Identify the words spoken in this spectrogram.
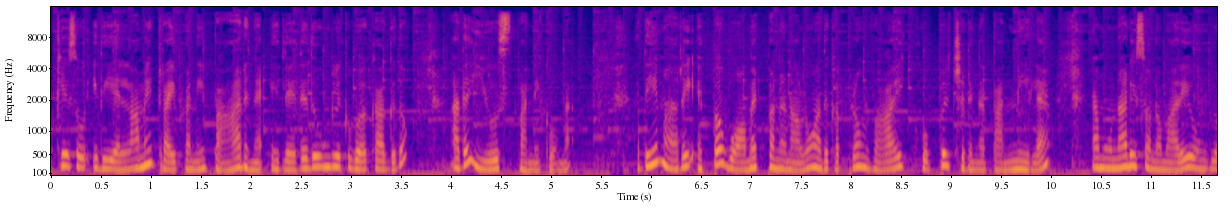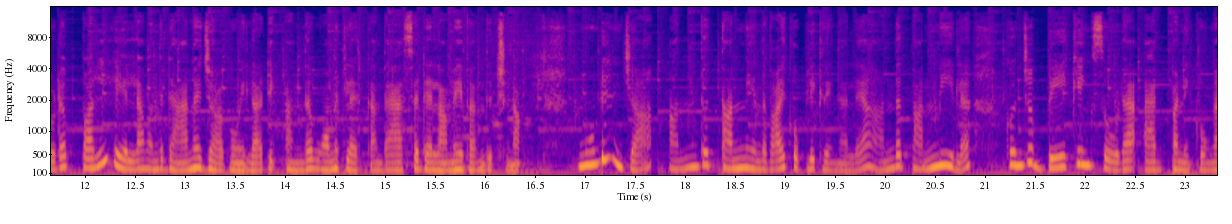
ஓகே ஸோ இது எல்லாமே ட்ரை பண்ணி பாருங்கள் இதில் எது எது உங்களுக்கு ஒர்க் ஆகுதோ அதை யூஸ் பண்ணிக்கோங்க. அதே மாதிரி எப்போ வாமிட் பண்ணினாலும் அதுக்கப்புறம் வாய் கொப்பிச்சிடுங்க தண்ணியில். நான் முன்னாடி சொன்ன மாதிரி உங்களோட பல் எல்லாம் வந்து டேமேஜ் ஆகும் இல்லாட்டி அந்த வாமிட்டில் இருக்க அந்த ஆசிட் எல்லாமே வந்துச்சுன்னா. முடிஞ்சால் அந்த தண்ணி அந்த வாய் கொப்பளிக்கிறீங்க இல்லையா அந்த தண்ணியில் கொஞ்சம் பேக்கிங் சோடா ஆட் பண்ணிக்கோங்க.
